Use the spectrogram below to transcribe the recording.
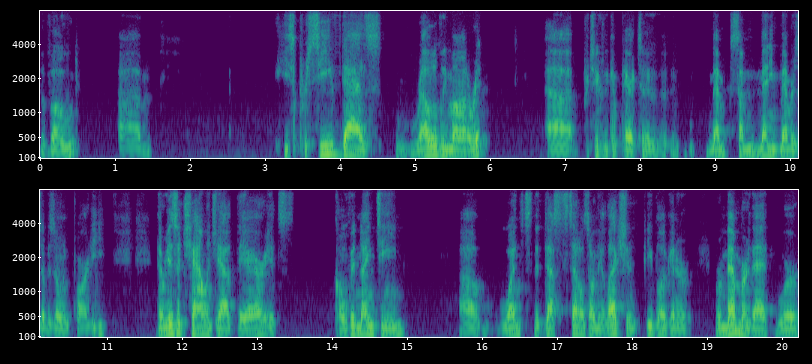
the vote. Um, he's perceived as relatively moderate, uh, particularly compared to some many members of his own party. There is a challenge out there. It's COVID 19. Uh, once the dust settles on the election, people are going to remember that we're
